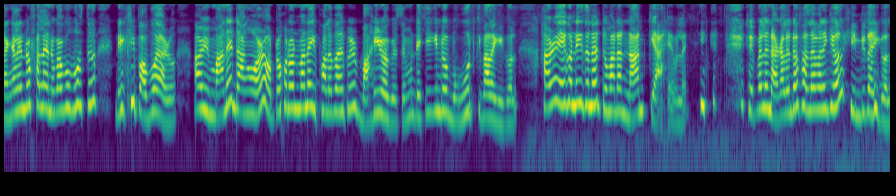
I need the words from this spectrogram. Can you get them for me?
নাগালেণ্ডৰ ফালে এনেকুৱাবোৰ বস্তু দেখি পাবই আৰু। আৰু ইমানেই ডাঙৰ, অ'টোখনত মানে ইফালে বাহিৰ বাহিৰ হৈ গৈছে। মোৰ দেখি কিন্তু বহুত কিবা লাগি গ'ল। আৰু এইখন দেখিছেনে? তোমাৰ তাত নাম কি আহে বোলে? সেইফালে নাগালেণ্ডৰ ফালে মানে কি হ'ল? হিন্দীত আহি গ'ল।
